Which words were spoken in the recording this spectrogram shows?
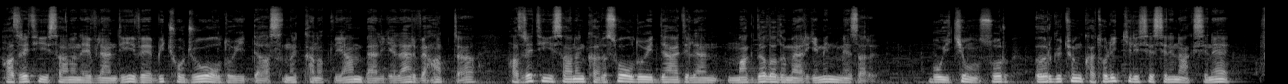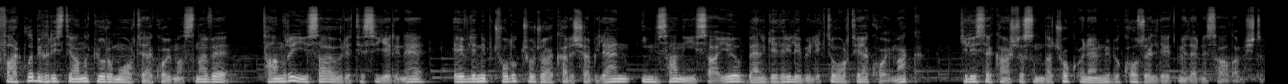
Hazreti İsa'nın evlendiği ve bir çocuğu olduğu iddiasını kanıtlayan belgeler ve hatta Hazreti İsa'nın karısı olduğu iddia edilen Magdalalı Meryem'in mezarı. Bu iki unsur örgütün Katolik kilisesinin aksine farklı bir Hristiyanlık yorumu ortaya koymasına ve Tanrı İsa öğretisi yerine evlenip çoluk çocuğa karışabilen insan İsa'yı belgeleriyle birlikte ortaya koymak, kilise karşısında çok önemli bir koz elde etmelerini sağlamıştı.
